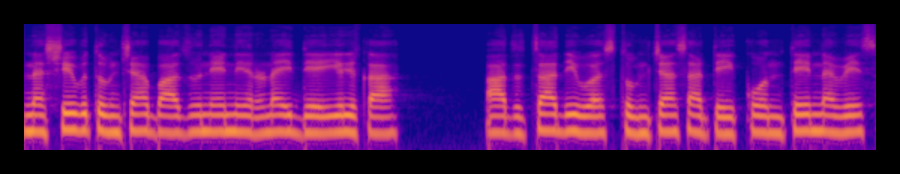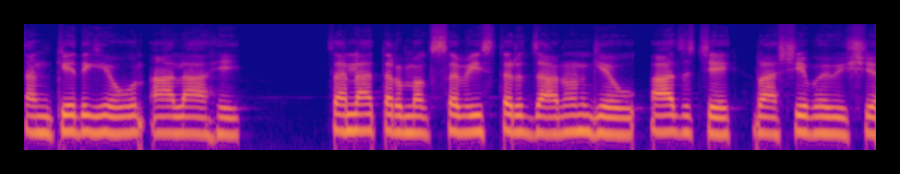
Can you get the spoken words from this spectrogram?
नशीब तुमच्या बाजूने निर्णय देईल का? आजचा दिवस तुमच्यासाठी कोणते नवे संकेत घेऊन आला आहे? चला तर मग सविस्तर जाणून घेऊ आजचे राशी भविष्य.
